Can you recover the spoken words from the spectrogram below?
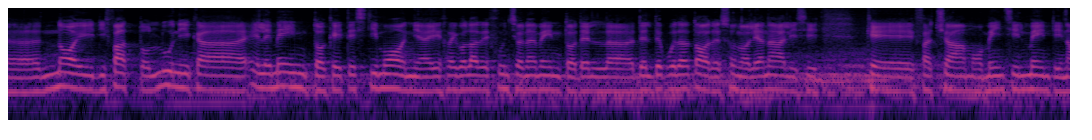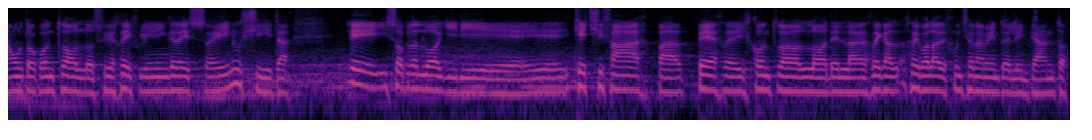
Eh, noi di fatto l'unico elemento che testimonia il regolare funzionamento del, del, depuratore sono le analisi che facciamo mensilmente in autocontrollo sui reflui in ingresso e in uscita e i sopralluoghi di, eh, che ci fa ARPA per il controllo del regolare funzionamento dell'impianto.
